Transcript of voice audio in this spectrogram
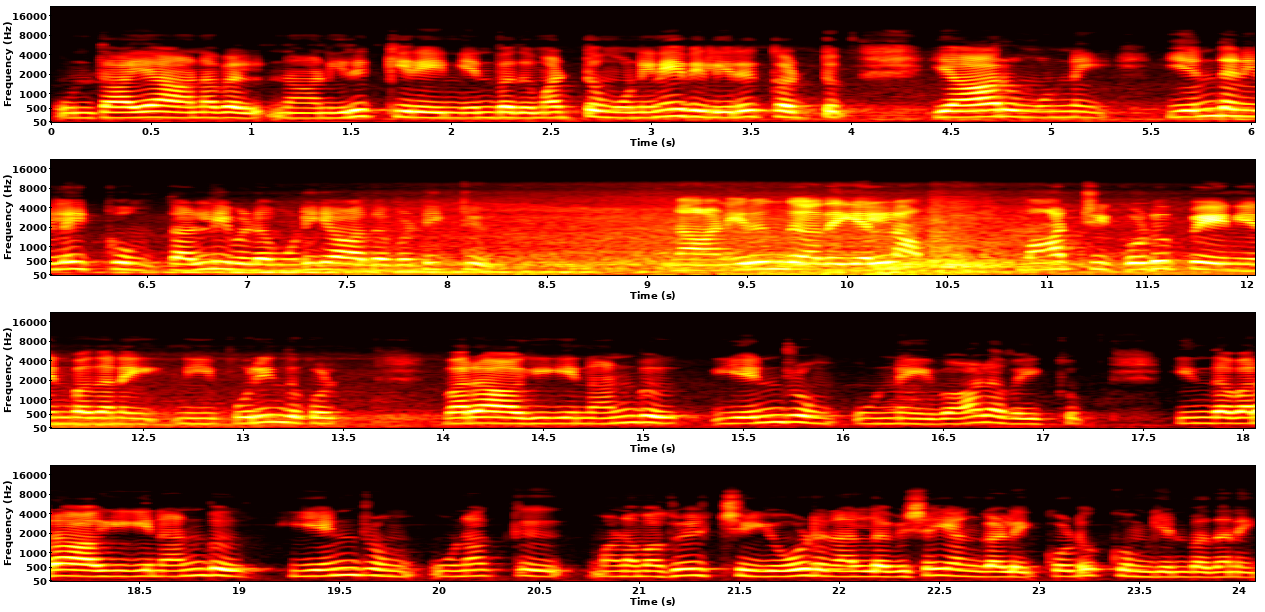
உன் தாயானவள் நான் இருக்கிறேன் என்பது மட்டும் உன் நினைவில் இருக்கட்டும். யாரும் உன்னை எந்த நிலைக்கும் தள்ளிவிட முடியாதபடிக்கு நான் இருந்து அதையெல்லாம் மாற்றி கொடுப்பேன் என்பதனை நீ புரிந்து கொள் வராகியின் அன்பு என்றும் உன்னை வாழ வைக்கும். இந்த வராகியின் அன்பு என்றும் உனக்கு மனமகிழ்ச்சியோடு நல்ல விஷயங்களை கொடுக்கும் என்பதனை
